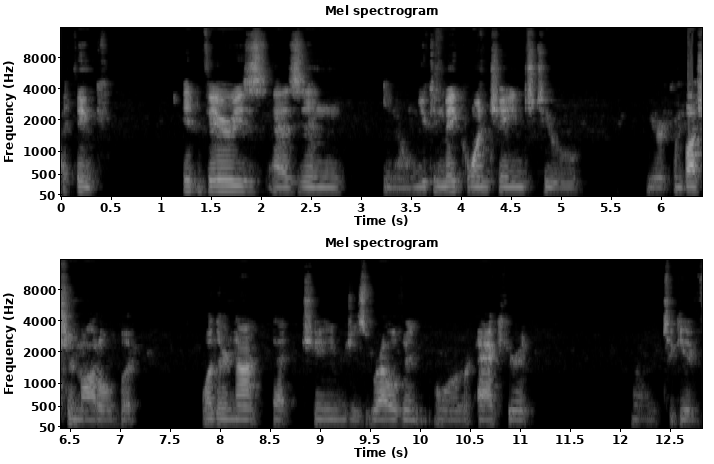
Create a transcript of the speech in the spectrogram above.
I think it varies as in, you know, you can make one change to your combustion model, but whether or not that change is relevant or accurate uh, to give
